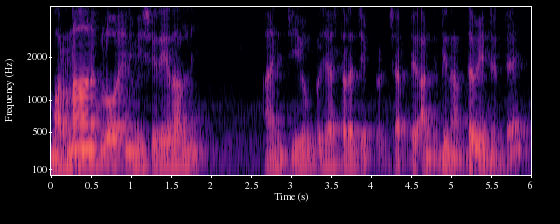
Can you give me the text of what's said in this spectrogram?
మరణానికి లోనైన మీ శరీరాల్ని ఆయన జీవింపజేస్తాడని చెప్పాడు. అంటే దీని అర్థం ఏంటంటే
